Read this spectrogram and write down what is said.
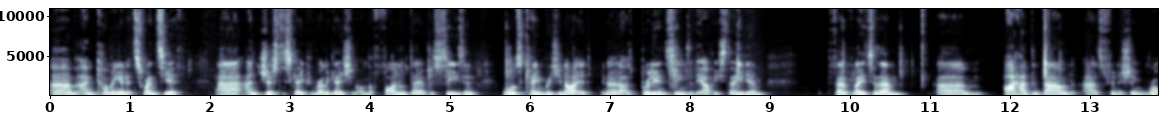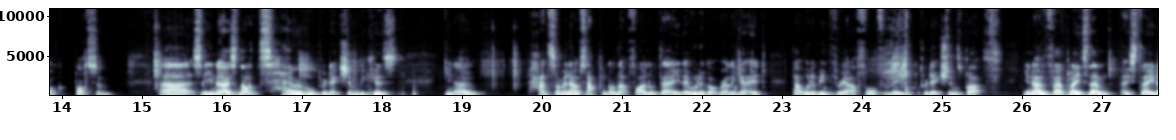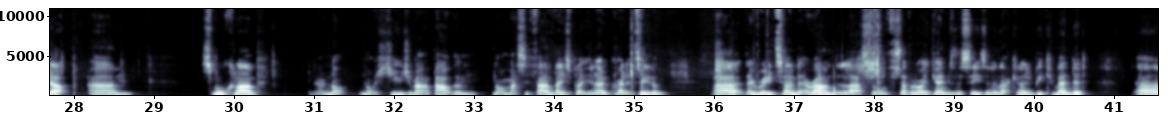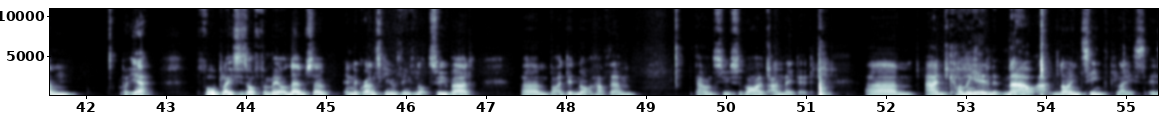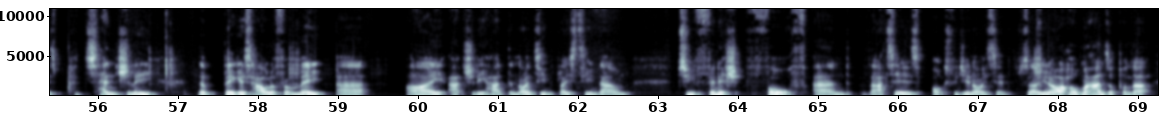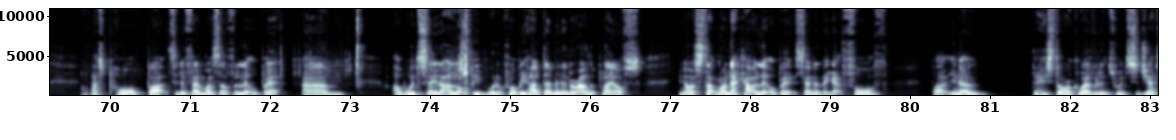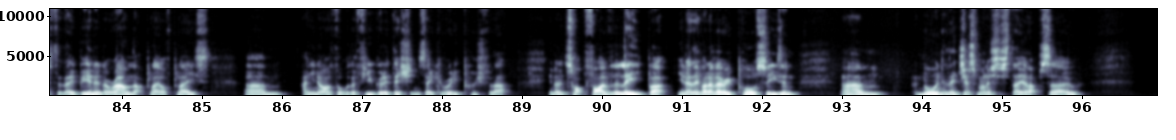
um, and coming in at 20th uh, and just escaping relegation on the final day of the season was Cambridge United. You know, that was brilliant scenes at the Abbey Stadium. Fair play to them. Um, I had them down as finishing rock bottom. Uh, so, you know, it's not a terrible prediction because, you know, had something else happened on that final day, they would have got relegated. That would have been three out of four for me predictions. But, you know, fair play to them. They stayed up. Um, small club, you know, not not a huge amount about them, not a massive fan base, but you know, credit to them. Uh, they really turned it around in the last sort of seven or eight games of the season, and that can only be commended. Um, but yeah, four places off for me on them, so in the grand scheme of things, not too bad. Um, but I did not have them down to survive, and they did. Um, and coming in now at 19th place is potentially the biggest howler from me. Uh, I actually had the 19th place team down to finish fourth, and that is Oxford United. So, you know, I hold my hands up on that. That's poor. But to defend myself a little bit, um, I would say that a lot of people would have probably had them in and around the playoffs. You know, I stuck my neck out a little bit saying that they get fourth. But, you know, the historical evidence would suggest that they'd be in and around that playoff place. Um, and, you know, I thought with a few good additions, they could really push for that you know, top five of the league. But, you know, they've had a very poor season. Um, annoyingly, they just managed to stay up. So,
